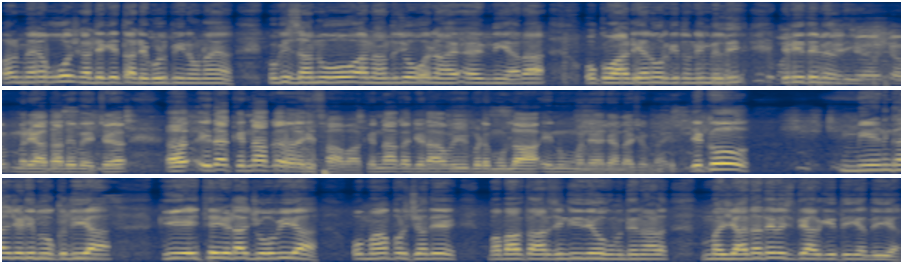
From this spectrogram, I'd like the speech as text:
ਪਰ ਮੈਂ ਉਹ ਛੱਡ ਕੇ ਤੁਹਾਡੇ ਕੋਲ ਪੀਣ ਆਉਣਾ ਆ ਕਿਉਂਕਿ ਸਾਨੂੰ ਉਹ ਆਨੰਦ ਜੋ ਉਹ ਨਾ- ਰਿਹਾ ਉਹ ਕੁਆੜੀਆਂ ਨੂੰ ਹੋਰ ਕਿਤੋਂ ਨਹੀਂ ਮਿਲਦੀ ਜਿਹੜੀ ਇੱਥੇ ਮਿਲਦੀ ਹੈ ਵਿੱਚ, ਅ, ਮਰਿਆਦਾ ਦੇ ਵਿੱਚ ਅ, ਇਹਦਾ ਕਿੰਨਾ ਕੁ ਹਿੱਸਾ ਵਾ? ਕਿੰਨਾ ਕੁ ਜਿਹੜਾ ਵੀ ਬੜਮੁੱਲਾ ਇਹਨੂੰ ਮੰਨਿਆ ਜਾਂਦਾ ਸ਼ਰਦਾਈ ਦੇਖੋ ਮੇਨ ਗੱਲ ਜਿਹੜੀ ਮੁੱਕਦੀ ਆ ਕਿ ਇੱਥੇ ਜਿਹੜਾ ਜੋ ਵੀ ਆ, ਉਹ ਮਹਾਂਪੁਰਸ਼ਾਂ ਦੇ ਬਾਬਾ ਅਵਤਾਰ ਸਿੰਘ ਜੀ ਦੇ ਹੁਕਮ ਦੇ ਨਾਲ ਮਰਜ਼ਾਦਾ ਦੇ ਵਿੱਚ ਤਿਆਰ ਕੀਤੀ ਜਾਂਦੀ ਆ।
